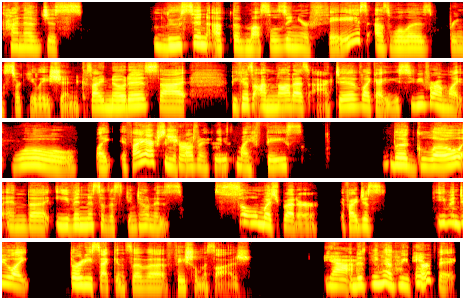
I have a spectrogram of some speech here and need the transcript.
kind of just loosen up the muscles in your face as well as bring circulation. Because I noticed that because I'm not as active like I used to be before, I'm like, whoa, like if I actually Sure. massage my face, my face, the glow and the evenness of the skin tone is so much better if I just even do like 30 seconds of a facial massage. Yeah. this thing has to be perfect.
